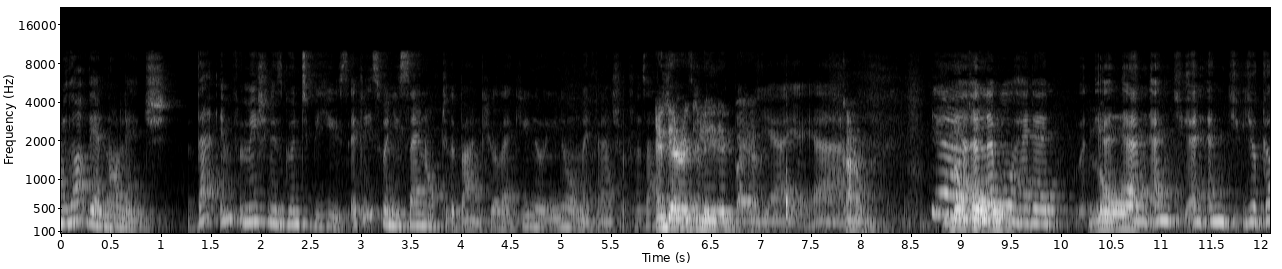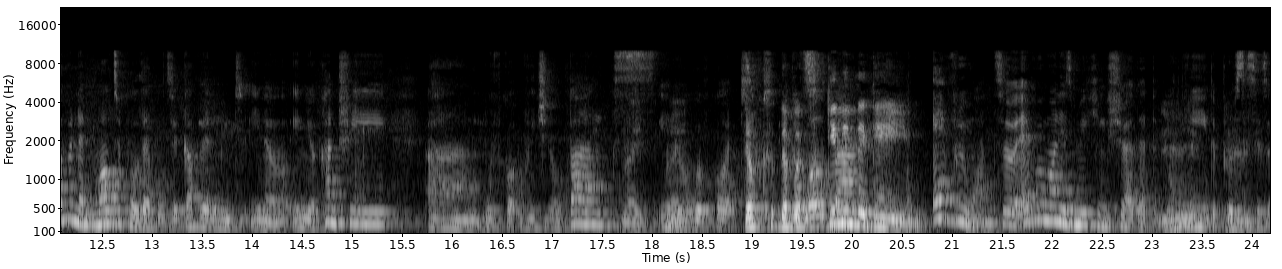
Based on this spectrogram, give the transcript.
without their knowledge, that information is going to be used. At least when you sign off to the bank, you're like, you know, you know all my financial transactions. And they're regulated by a yeah, yeah, yeah. kind of yeah, local, level-headed, and, and, and and you're governed at multiple levels. You're governed, you know, in your country. Um, we've got regional banks. Right, you right. know, we've got they've, they've the got skin Bank. in the game. Everyone. So everyone is making sure that the money, yeah. the processes.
